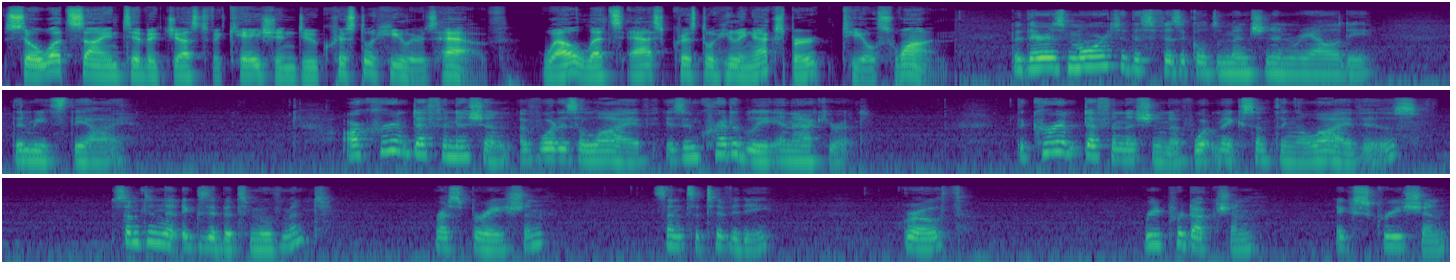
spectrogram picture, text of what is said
So, what scientific justification do crystal healers have? Well, let's ask crystal healing expert Teal Swan. But there is more to this physical dimension in reality than meets the eye. Our current definition of what is alive is incredibly inaccurate. The current definition of what makes something alive is something that exhibits movement, respiration, sensitivity, growth, reproduction, excretion,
